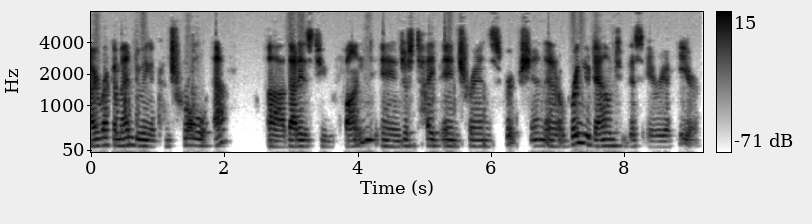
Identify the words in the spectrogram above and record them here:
I recommend doing a control F uh, that is to find and just type in transcription and it'll bring you down to this area here.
